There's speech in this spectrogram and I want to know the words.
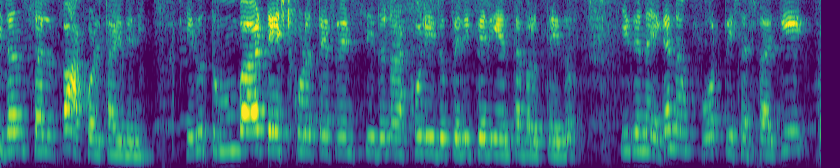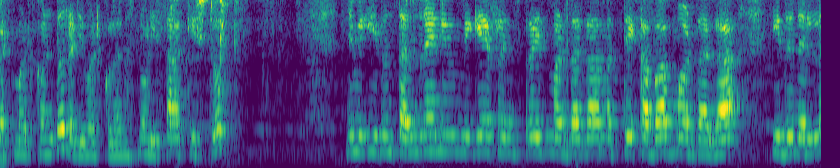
ಇದನ್ನು ಸ್ವಲ್ಪ ಹಾಕ್ಕೊಳ್ತಾ ಇದ್ದೀನಿ. ಇದು ತುಂಬ ಟೇಸ್ಟ್ ಕೊಡುತ್ತೆ ಫ್ರೆಂಡ್ಸ್ ಇದನ್ನು ಹಾಕ್ಕೊಳ್ಳಿ ಇದು ಪೆರಿ ಪೆರಿ ಅಂತ ಬರುತ್ತೆ ಇದು. ಇದನ್ನು ಈಗ ನಾವು ಫೋರ್ ಪೀಸಸ್ ಆಗಿ ಕಟ್ ಮಾಡಿಕೊಂಡು ರೆಡಿ ಮಾಡ್ಕೊಳ್ಳೋಣ. ನೋಡಿ ಸಾಕಿಷ್ಟು. ನಿಮಗೆ ಇದನ್ನು ತಂದರೆ ನಿಮಗೆ ಫ್ರೆಂಚ್ ಫ್ರೈಸ್ ಮಾಡಿದಾಗ ಮತ್ತು ಕಬಾಬ್ ಮಾಡಿದಾಗ ಇದನ್ನೆಲ್ಲ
